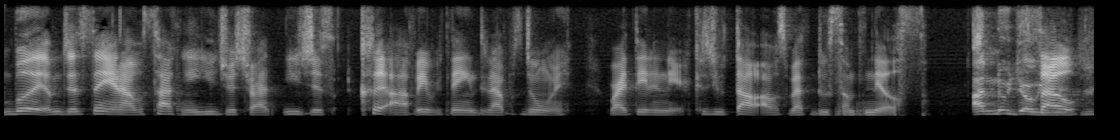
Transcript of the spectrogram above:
But I'm just saying, I was talking, and you just tried, you just cut off everything that I was doing right then and there because you thought I was about to do something else. I knew yo, So you,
